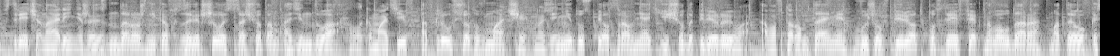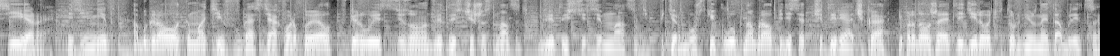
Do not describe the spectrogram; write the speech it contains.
Встреча на арене железнодорожников завершилась со счетом 1-2. «Локомотив» открыл счет в матче, но «Зенит» успел сравнять еще до перерыва, а во втором тайме вышел вперед после эффектного удара Матео Кассиеры. «Зенит» обыграл «Локомотив» в гостях в РПЛ впервые с сезона 2016-2017. Петербургский клуб набрал 54 очка и продолжает лидировать в турнирной таблице.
